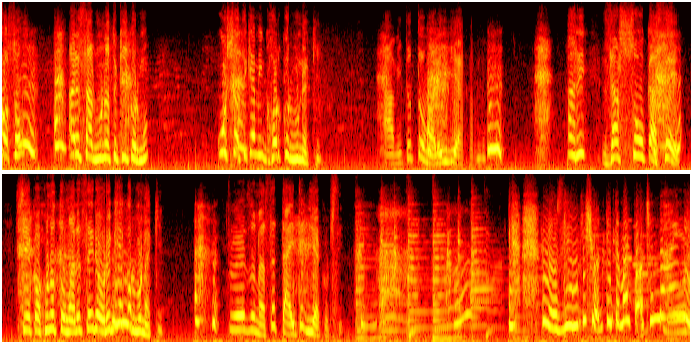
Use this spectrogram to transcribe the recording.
কসম? আরে সারমু না তো কি করব ওর সাথে কি আমি ঘর করব নাকি? আমি তো তোমারই বিয়া করব। আরে যার শোক আছে সে কখনো তোমার সাইডে ওরে বিয়া করব নাকি? প্রয়োজন আছে তাই তো বিয়া করছি। রোজলিন কি সত্যি তোমার পছন্দ হয়নি?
